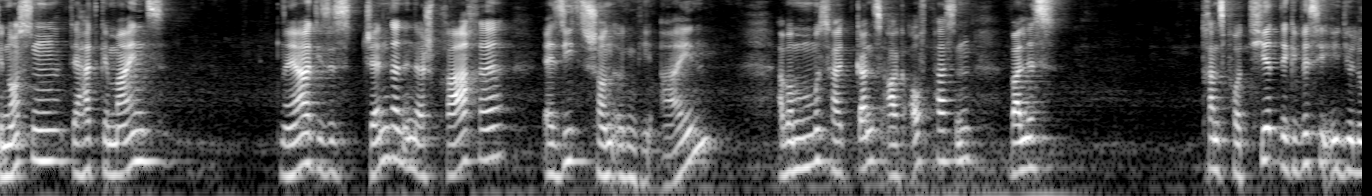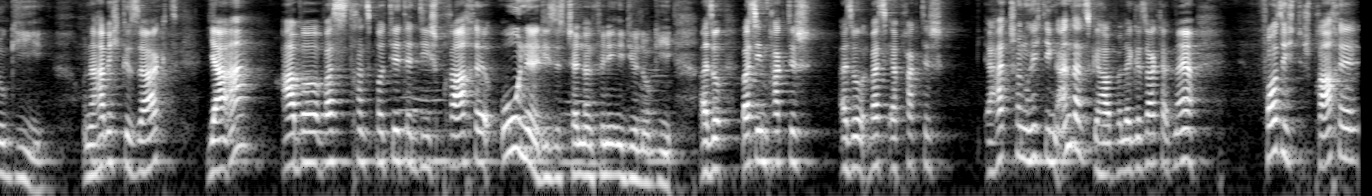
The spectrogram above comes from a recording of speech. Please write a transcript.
Genossen, der hat gemeint, naja, dieses Gendern in der Sprache, er sieht es schon irgendwie ein, aber man muss halt ganz arg aufpassen, weil es transportiert eine gewisse Ideologie. Und dann habe ich gesagt, ja, aber was transportiert denn die Sprache ohne dieses Gendern für eine Ideologie? Also was ihm praktisch, also was er praktisch, er hat schon einen richtigen Ansatz gehabt, weil er gesagt hat, naja, Vorsicht, Sprache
